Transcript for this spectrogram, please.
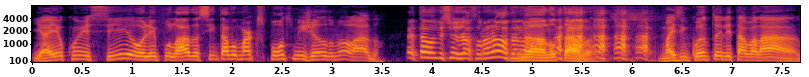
E aí eu conheci, olhei pro lado assim, tava o Marcos Pontes mijando do meu lado. Ele tava vestido de astronauta, não? Não, não tava. Mas enquanto ele tava lá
